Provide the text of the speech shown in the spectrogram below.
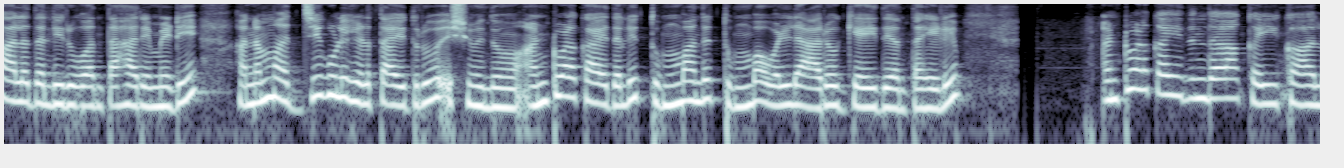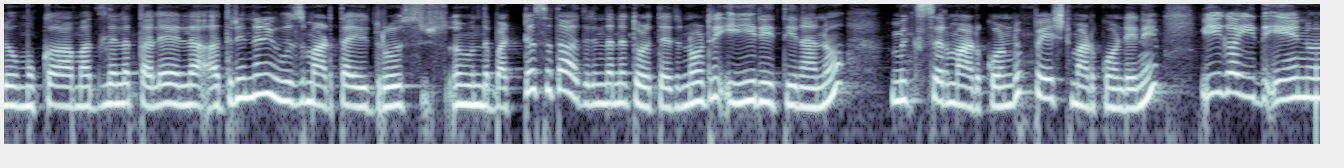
ಕಾಲದಲ್ಲಿರುವಂತಹ ರೆಮಿಡಿ ನಮ್ಮ ಅಜ್ಜಿಗಳು ಹೇಳ್ತಾ ಇದ್ರು ಇದು ಅಂಟುವಳಕಾಯದಲ್ಲಿ ತುಂಬ ಅಂದರೆ ತುಂಬ ಒಳ್ಳೆಯ ಆರೋಗ್ಯ ಇದೆ ಅಂತ ಹೇಳಿ. ಅಂಟುವಳಕಾಯಿದಿಂದ ಕೈ, ಕಾಲು, ಮುಖ, ಮೊದಲೆಲ್ಲ ತಲೆ ಎಲ್ಲ ಅದರಿಂದನೇ ಯೂಸ್ ಮಾಡ್ತಾ ಇದ್ರು. ಒಂದು ಬಟ್ಟೆ ಸತ ಅದರಿಂದನೇ ತೊಳ್ತಾ ಇದ್ರು. ನೋಡ್ರಿ, ಈ ರೀತಿ ನಾನು ಮಿಕ್ಸರ್ ಮಾಡಿಕೊಂಡು ಪೇಸ್ಟ್ ಮಾಡ್ಕೊಂಡೇನಿ. ಈಗ ಇದು ಏನು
